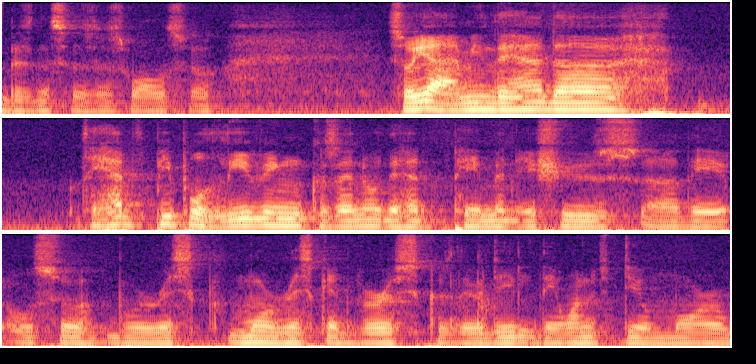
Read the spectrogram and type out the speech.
businesses as well. So, so yeah, I mean, they had uh, they had people leaving because I know they had payment issues. Uh, they also were risk more risk adverse because they were deal- they wanted to deal more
